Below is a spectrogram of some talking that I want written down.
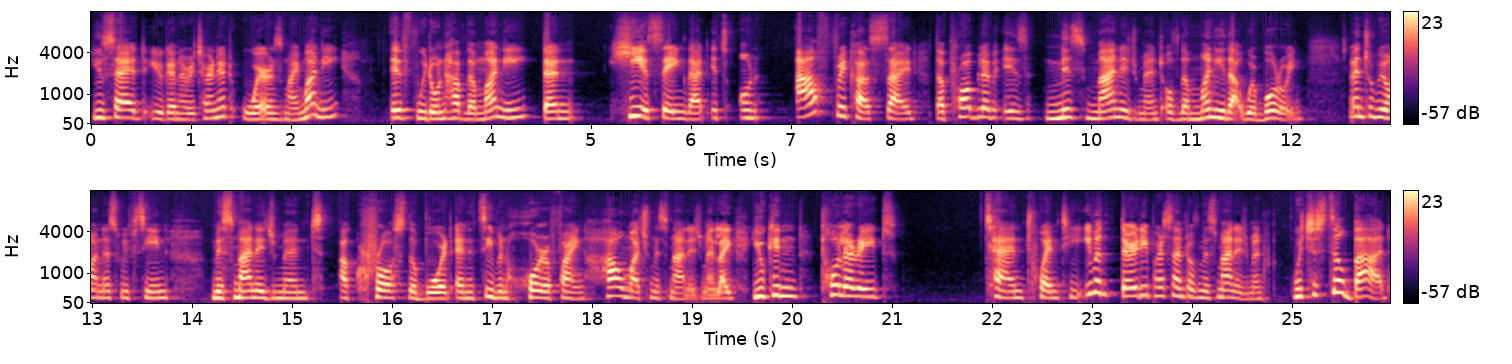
you said you're going to return it, where's my money? If we don't have the money, then he is saying that it's on Africa's side, the problem is mismanagement of the money that we're borrowing. And to be honest, we've seen mismanagement across the board and it's even horrifying how much mismanagement. Like you can tolerate 10 20 even 30% of mismanagement which is still bad.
